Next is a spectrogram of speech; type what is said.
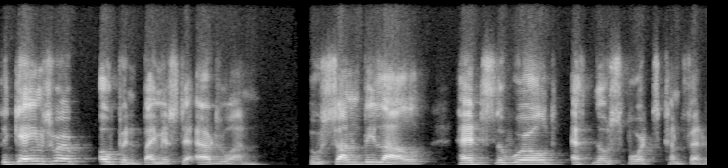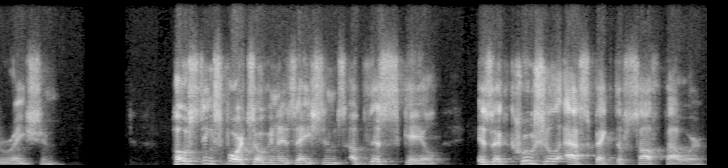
The games were opened by Mr. Erdogan, whose son Bilal heads the World Ethno Sports Confederation. Hosting sports organizations of this scale is a crucial aspect of soft power.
